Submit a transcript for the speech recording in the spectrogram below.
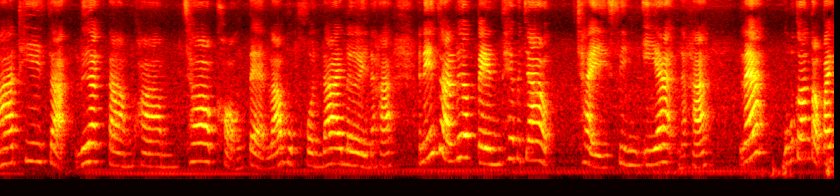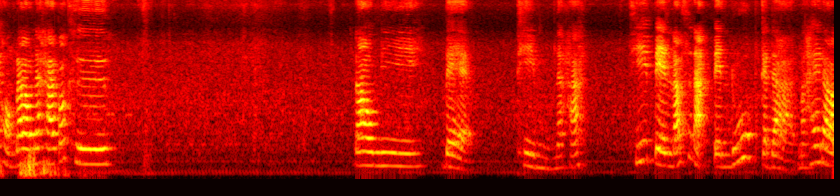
มารถที่จะเลือกตามความชอบของแต่ละบุคคลได้เลยนะคะ อันนี้จะเลือกเป็นเทพเจ้าไฉซิงเอียนะคะ และอุปกรณ์ต่อไปของเรานะคะก็คือ เรามีแบบพิมพ์นะคะ ที่เป็นลักษณะเป็นรูปกระดาษมาให้เรา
